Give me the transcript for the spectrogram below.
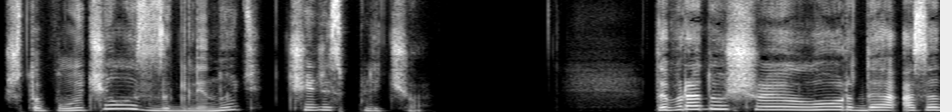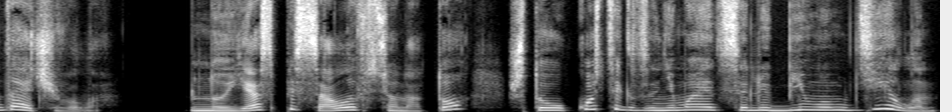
что получилось заглянуть через плечо. Добродушие лорда озадачивало. Но я списала все на то, что Костик занимается любимым делом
